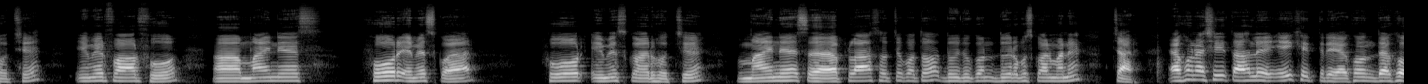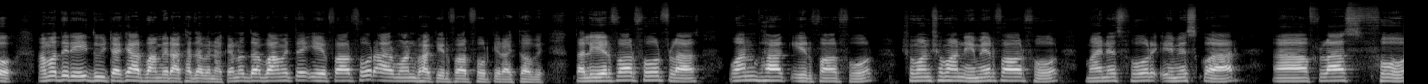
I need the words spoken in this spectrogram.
হচ্ছে। এম এর power four minus four M A square four M A square হচ্ছে মাইনাস প্লাস হচ্ছে কত? দুই দুগুণ দুই উপর স্কোয়ার মানে চার। এখন আসি তাহলে এই ক্ষেত্রে এখন দেখো আমাদের এই দুইটাকে আর বামে রাখা যাবে না। কেন বামেতে এর পাওয়ার ফোর আর ওয়ান ভাগ এর পাওয়ার ফোরকে রাখতে হবে। তাহলে এর পাওয়ার ফোর প্লাস ওয়ান ভাগ এর পাওয়ার ফোর সমান সমান এম এর power four minus four M square plus four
